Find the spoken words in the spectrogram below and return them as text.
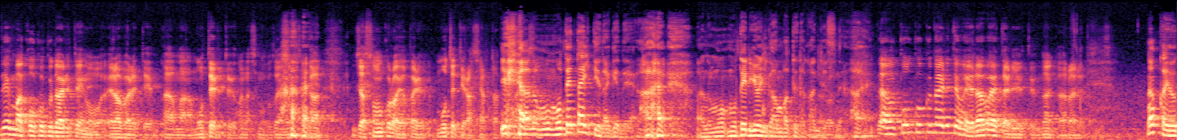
で、まあ、広告代理店を選ばれてあ、まあ、モテるという話もございましたが じゃあその頃はやっぱりモテてらっしゃったいやいやあのモテたいっていうだけで、はい、あのもモテるように頑張ってた感じですね、はい、広告代理店を選ばれた理由って何かあられたんですか？なんかよ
